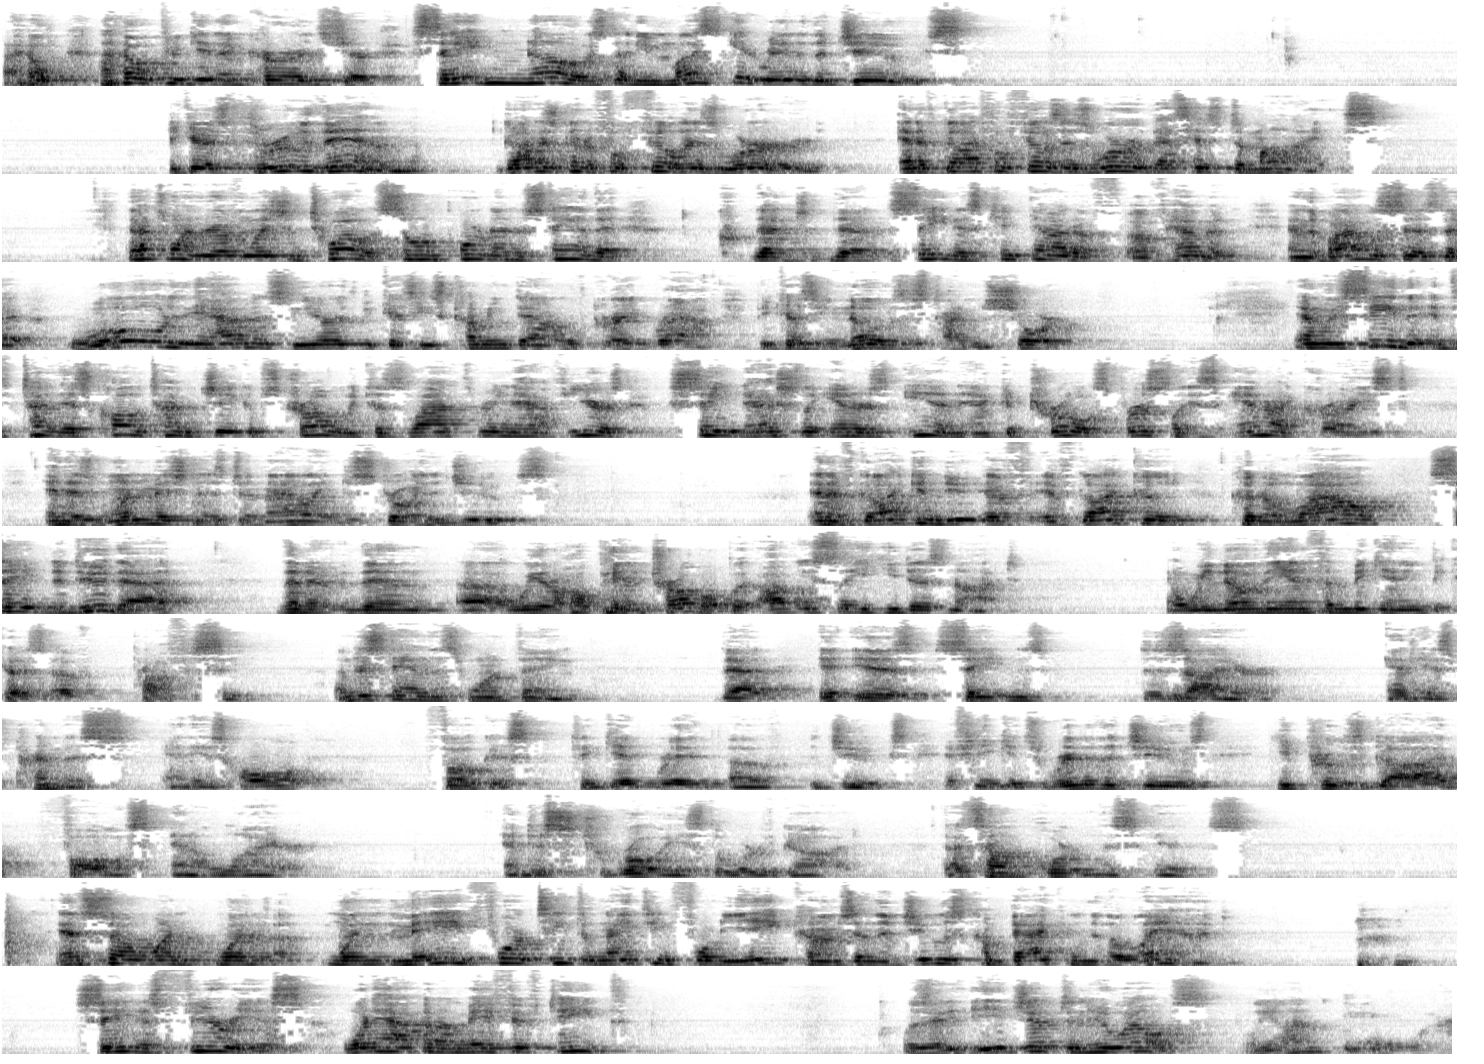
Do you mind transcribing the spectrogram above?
I hope I hope you're getting encouraged here. Satan knows that he must get rid of the Jews. Because through them, God is going to fulfill his word. And if God fulfills his word, that's his demise. That's why in Revelation 12 it's so important to understand that that, that Satan is kicked out of, of heaven. And the Bible says that woe to the inhabitants of the earth because he's coming down with great wrath, because he knows his time is short. And we see that at the time, it's called the time of Jacob's trouble because the last three and a half years, Satan actually enters in and controls personally as Antichrist, and his one mission is to annihilate and destroy the Jews. And if God can do, if, if God could could allow Satan to do that, then, it, then uh, we are hoping in trouble. But obviously, he does not. And we know the end from the beginning because of prophecy. Understand this one thing that it is Satan's desire and his premise and his whole focus to get rid of the Jews. If he gets rid of the Jews, he proves God false and a liar and destroys the Word of God. That's how important this is. And so when, when, when May 14th of 1948 comes and the Jews come back into the land, Satan is furious. What happened on May 15th? Was it Egypt and who else? Leon?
